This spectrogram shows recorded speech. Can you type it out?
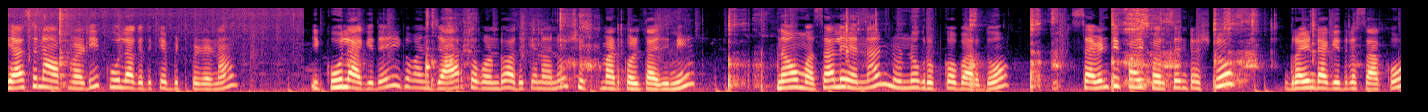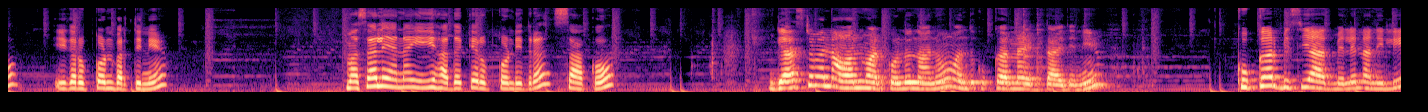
ಗ್ಯಾಸನ್ನು ಆಫ್ ಮಾಡಿ ಕೂಲ್ ಆಗೋದಕ್ಕೆ ಬಿಟ್ಬಿಡೋಣ. ಈಗ ಕೂಲ್ ಆಗಿದೆ. ಈಗ ಒಂದು ಜಾರ್ ತೊಗೊಂಡು ಅದಕ್ಕೆ ನಾನು ಶಿಫ್ಟ್ ಮಾಡ್ಕೊಳ್ತಾ ಇದ್ದೀನಿ. ನಾವು ಮಸಾಲೆಯನ್ನು ನುಣ್ಣಗೆ ರುಬ್ಕೋಬಾರ್ದು. ಸೆವೆಂಟಿ ಫೈವ್ ಪರ್ಸೆಂಟಷ್ಟು ಗ್ರೈಂಡ್ ಆಗಿದ್ರೆ ಸಾಕು. ಈಗ ರುಬ್ಕೊಂಡು ಬರ್ತೀನಿ. ಮಸಾಲೆಯನ್ನು ಈ ಹದಕ್ಕೆ ರುಬ್ಕೊಂಡಿದ್ರೆ ಸಾಕು. ಗ್ಯಾಸ್ ಸ್ಟವನ್ನು ಆನ್ ಮಾಡಿಕೊಂಡು ನಾನು ಒಂದು ಕುಕ್ಕರ್ನ ಇಡ್ತಾ ಇದ್ದೀನಿ. ಕುಕ್ಕರ್ ಬಿಸಿ ಆದಮೇಲೆ ನಾನಿಲ್ಲಿ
